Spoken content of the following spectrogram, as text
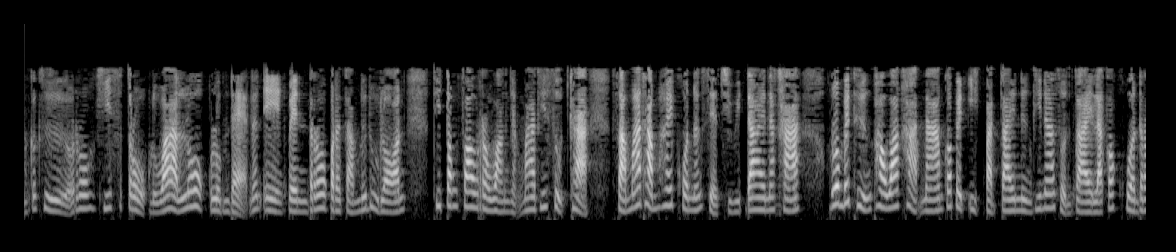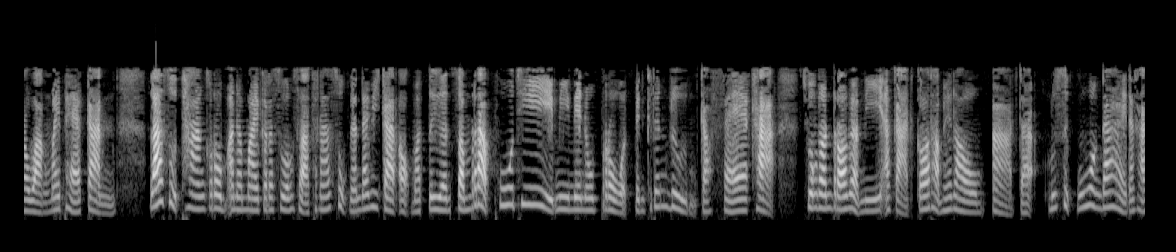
ำก็คือโรคฮิสโตรก หรือว่าโรคลมแดดนั่นเอง เป็นโรคประจำฤดูร้อนที่ต้องเฝ้าระวังอย่างมากที่สุดค่ะ สามารถทำให้คนนั้นเสียชีวิตได้นะคะ รวมไปถึงภาวะขาดน้ำก็เป็นอีกปัจจัยหนึ่งที่น่าสนใจ และก็ควรระวังไม่แพ้กันล่าสุดทางกรมอนามัยกระทรวงสาธารณสุขนั้นได้มีการออกมาเตือนสำหรับผู้ที่มีเมนูโปรดเป็นเครื่องดื่มกาแฟค่ะ ช่วงร้อนๆแบบนี้อากาศก็ทำให้เราอาจจะรู้สึกง่วงได้นะคะ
